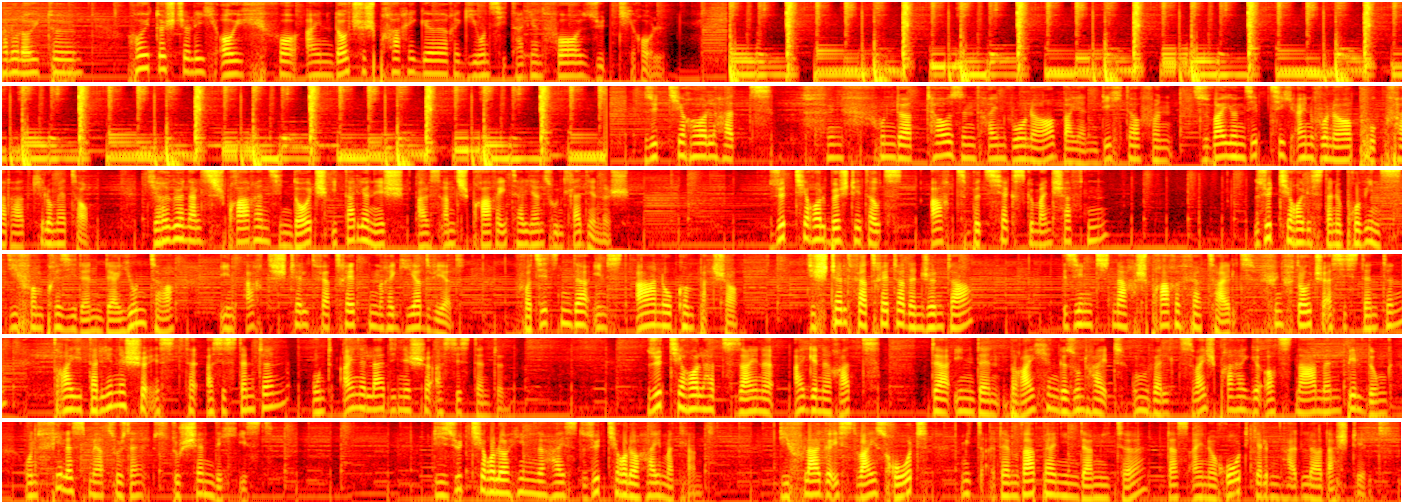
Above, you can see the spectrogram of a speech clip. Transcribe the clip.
Hallo Leute, heute stelle ich euch vor eine deutschsprachige Regionsitalien vor Südtirol. Südtirol hat 500.000 Einwohner bei einem Dichter von 72 Einwohner pro Quadratkilometer. Die Regionalsprachen sind Deutsch, Italienisch als Amtssprache Italiens und Ladinisch. Südtirol besteht aus acht Bezirksgemeinschaften. Südtirol ist eine Provinz, die vom Präsident der Junta in acht Stellvertretern regiert wird. Vorsitzender ist Arno Compaccia. Die Stellvertreter der Junta sind nach Sprache verteilt. Fünf deutsche Assistenten, drei italienische Assistenten und eine ladinische Assistentin. Südtirol hat seine eigene Rat, der in den Bereichen Gesundheit, Umwelt, zweisprachige Ortsnamen, Bildung und vieles mehr zuständig ist. Die Südtiroler Hymne heißt Südtiroler Heimatland. Die Flagge ist weiß-rot mit dem Wappen in der Mitte, das einen rot-gelben Adler darstellt.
